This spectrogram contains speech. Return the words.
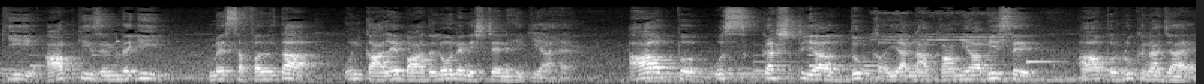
कि आपकी ज़िंदगी में सफलता उन काले बादलों ने निश्चय नहीं किया है। आप उस कष्ट या दुख या नाकामयाबी से आप रुक ना जाए।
